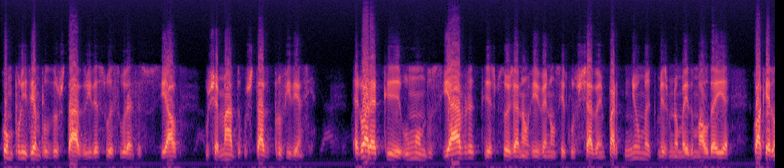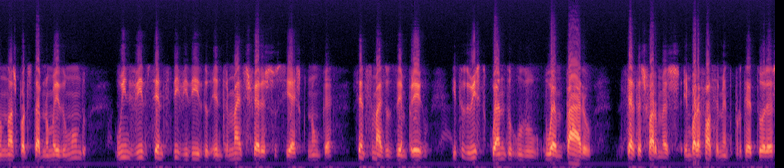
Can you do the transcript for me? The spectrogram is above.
como por exemplo do Estado e da sua segurança social, o chamado Estado de Providência. Agora que o mundo se abre, que as pessoas já não vivem num círculo fechado em parte nenhuma, que mesmo no meio de uma aldeia qualquer um de nós pode estar no meio do mundo, o indivíduo sente-se dividido entre mais esferas sociais que nunca, sente-se mais o desemprego, e tudo isto quando o, o amparo de certas formas, embora falsamente protetoras,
